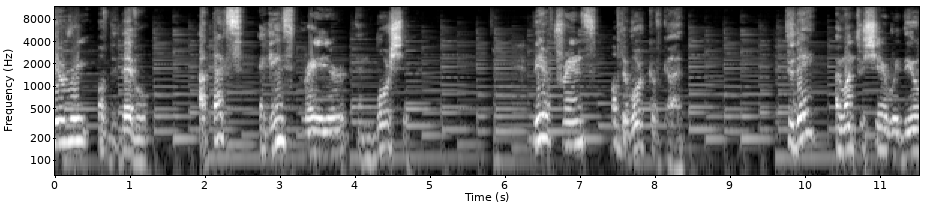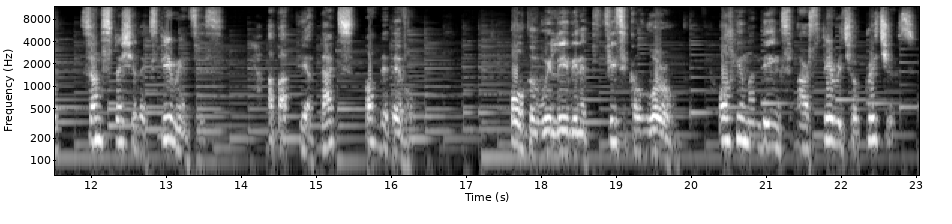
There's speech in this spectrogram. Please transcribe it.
fury of the devil attacks against prayer and worship. We are friends of the work of God, today I want to share with you some special experiences about the attacks of the devil. Although we live in a physical world, all human beings are spiritual creatures,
